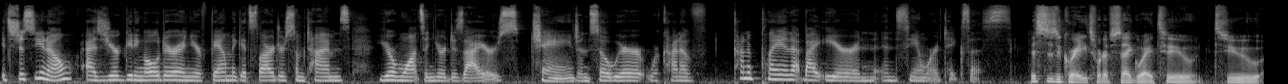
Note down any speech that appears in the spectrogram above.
It's just you know, as you're getting older and your family gets larger, sometimes your wants and your desires change, and so we're we're kind of kind of playing that by ear and and seeing where it takes us. This is a great sort of segue too to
